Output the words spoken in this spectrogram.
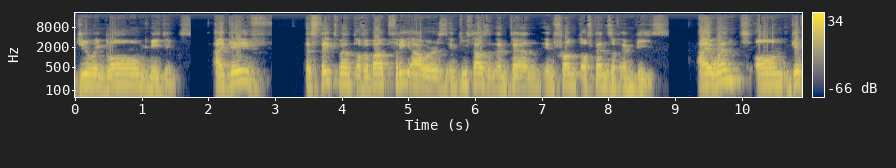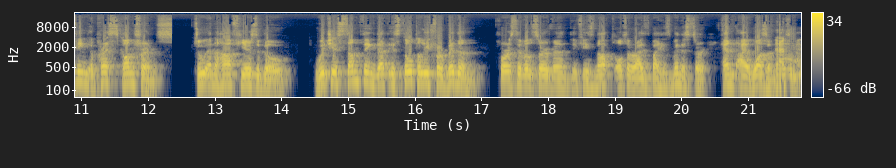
during long meetings. I gave a statement of about three hours in 2010 in front of tens of MPs. I went on giving a press conference two and a half years ago, which is something that is totally forbidden for a civil servant if he's not authorized by his minister, and I wasn't. And,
